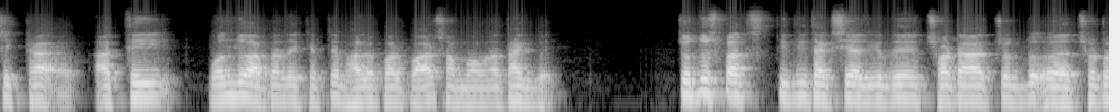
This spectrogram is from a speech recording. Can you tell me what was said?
শিক্ষার্থী বন্ধু আপনাদের ক্ষেত্রে ভালো ফল পাওয়ার সম্ভাবনা থাকবে। চতুষ্পাত স্থিতি থাকছে আজকে ছটা, চোদ্দ ছোটো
